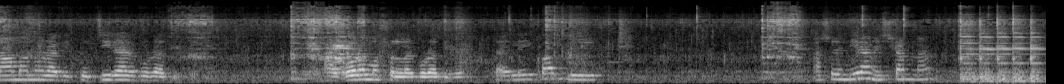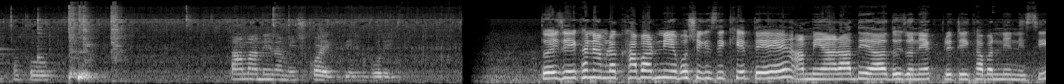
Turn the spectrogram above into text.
নামানোর আগে একটু জিরার গুঁড়া দিচ্ছি আর গরম মশলার গুঁড়া দিব, তাইলেই কমপ্লিট আসলে নিরামিষ রান্না, অত টানা নিরামিষ কয়েকদিন ভরেই তো এই যে এখানে আমরা খাবার নিয়ে বসে গেছি খেতে। আমি আর আদিয়া দুইজনে এক প্লেটেই খাবার নিয়ে নিছি।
